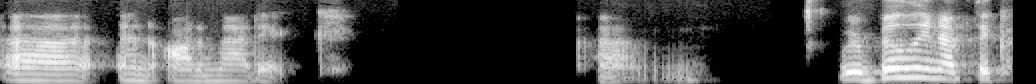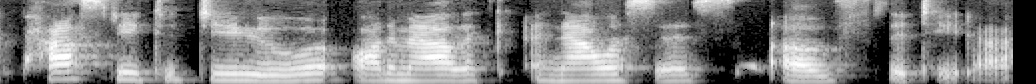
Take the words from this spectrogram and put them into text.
uh, an automatic, um, we're building up the capacity to do automatic analysis of the data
